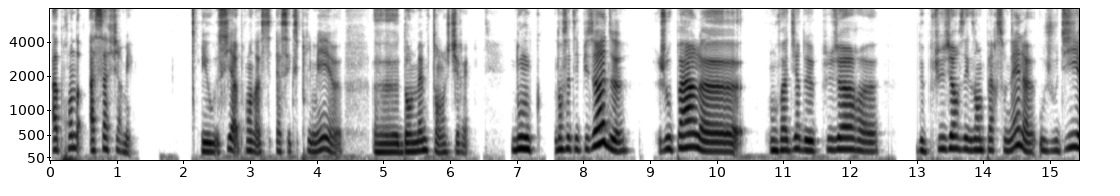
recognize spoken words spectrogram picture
apprendre à s'affirmer et aussi apprendre à, s'exprimer euh, euh, dans le même temps, je dirais. Donc, dans cet épisode, je vous parle, euh, on va dire, de plusieurs, de plusieurs exemples personnels où je vous dis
